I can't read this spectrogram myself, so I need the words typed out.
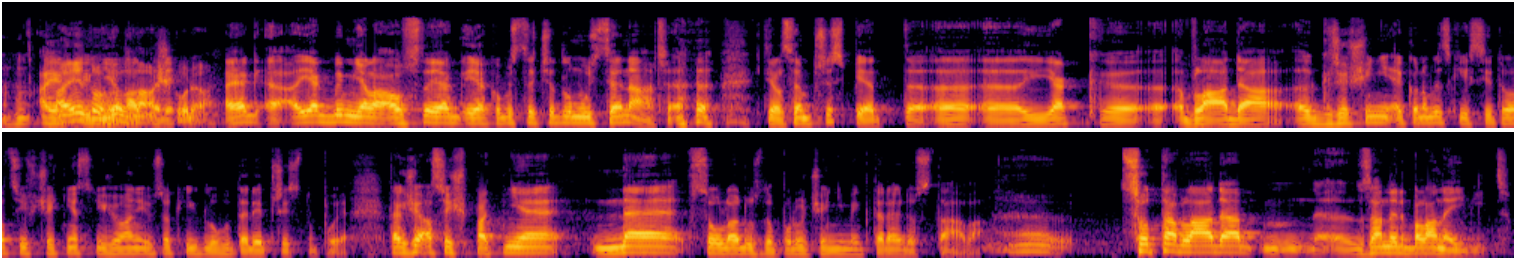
Uh-huh. A, jak a je by to měla tedy? škoda. A jak, a jak by měla? A jste, jak, jako byste četl můj scénář. Chtěl jsem přispět, eh, eh, jak eh, vláda k řešení ekonomických situací, včetně snižování vysokých dluhů, tedy přistupuje. Takže asi špatně, ne v souladu s doporučeními, které dostává. Co ta vláda zanedbala nejvíc?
